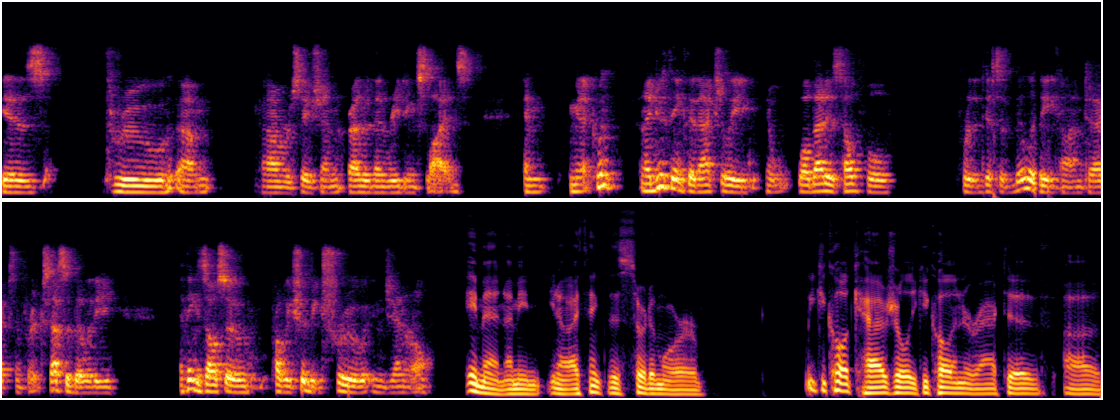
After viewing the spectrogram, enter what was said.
is through um, conversation rather than reading slides. And I mean, I couldn't, and I do think that actually, you know, while that is helpful for the disability context and for accessibility, I think it's also probably should be true in general. Amen. I mean, you know, I think this sort of more, we could call it casual, you could call it interactive, uh,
